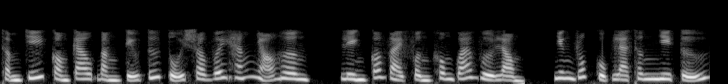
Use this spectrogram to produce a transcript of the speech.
thậm chí còn cao bằng tiểu tứ tuổi so với hắn nhỏ hơn, liền có vài phần không quá vừa lòng, nhưng rốt cuộc là thân nhi tử,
